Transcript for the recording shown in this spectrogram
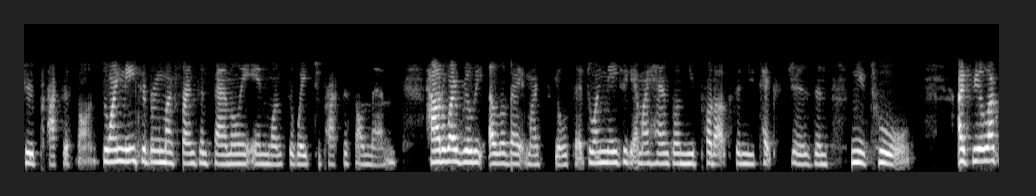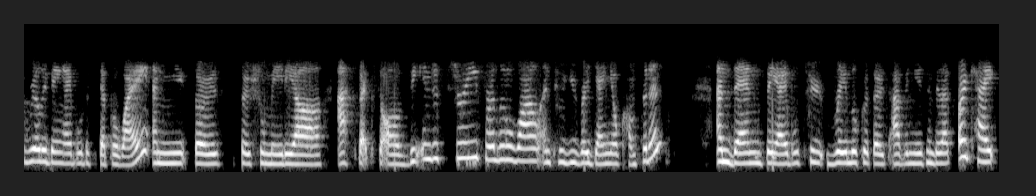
to practice on? Do I need to bring my friends and family in once a week to practice on them? How do I really elevate my skill set? Do I need to get my hands on new products and new textures and new tools? I feel like really being able to step away and mute those social media aspects of the industry for a little while until you regain your confidence and then be able to relook at those avenues and be like, okay,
